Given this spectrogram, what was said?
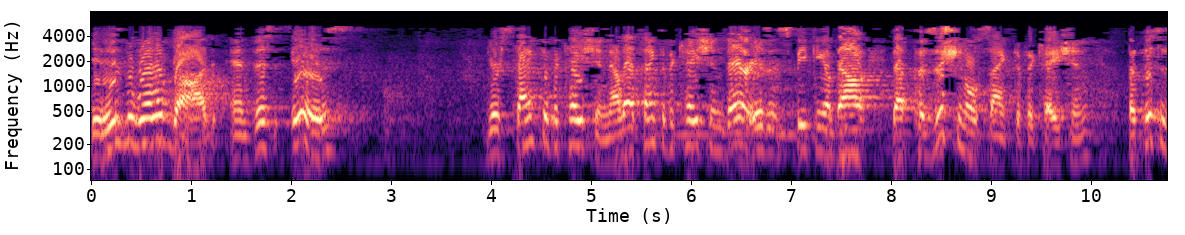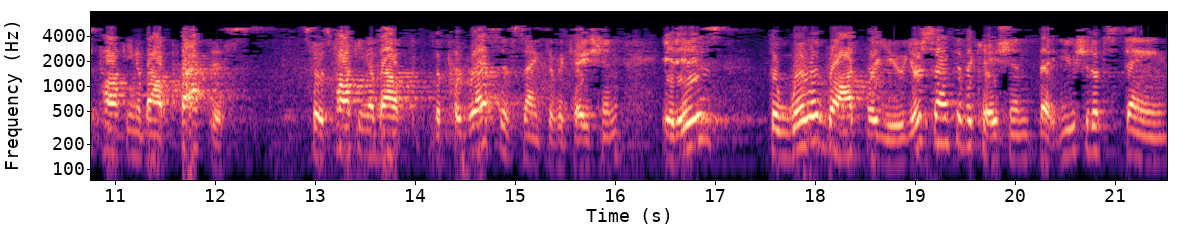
It is the will of God, and this is your sanctification. Now, that sanctification there isn't speaking about that positional sanctification, but this is talking about practice. So it's talking about the progressive sanctification. It is the will of God for you, your sanctification, that you should abstain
